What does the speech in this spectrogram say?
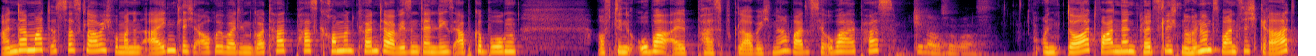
Andermatt ist das, glaube ich, wo man dann eigentlich auch über den Gotthardpass kommen könnte, aber wir sind dann links abgebogen auf den Oberalpass, glaube ich, ne? War das der Oberalpass? Genau, so war's. Und dort waren dann plötzlich 29 Grad.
